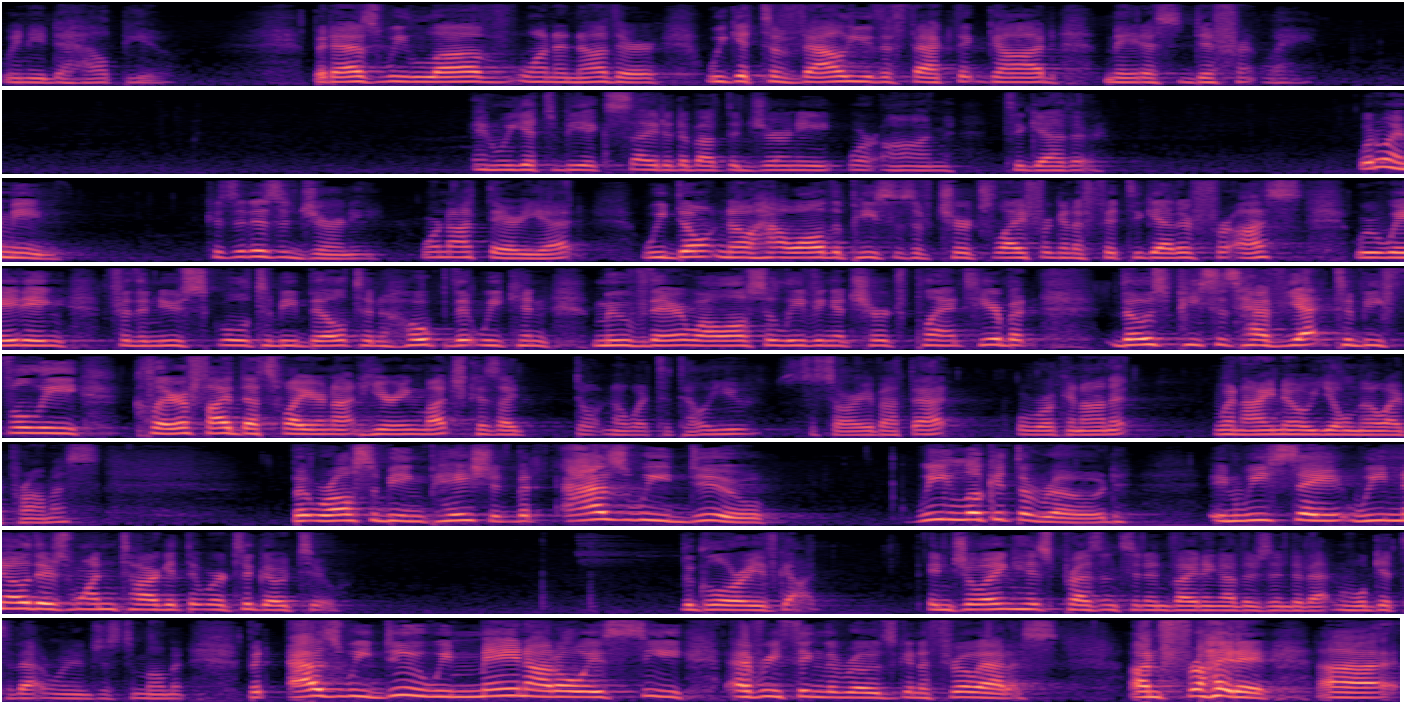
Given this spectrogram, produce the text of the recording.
We need to help you. But as we love one another, we get to value the fact that God made us differently. And we get to be excited about the journey we're on together. What do I mean? Because it is a journey. We're not there yet. We don't know how all the pieces of church life are going to fit together for us. We're waiting for the new school to be built and hope that we can move there while also leaving a church plant here. But those pieces have yet to be fully clarified. That's why you're not hearing much, because I don't know what to tell you. So sorry about that. We're working on it. When I know, you'll know, I promise. But we're also being patient. But as we do, we look at the road and we say, we know there's one target that we're to go to the glory of God enjoying his presence and inviting others into that. And we'll get to that one in just a moment. But as we do, we may not always see everything the road's going to throw at us. On Friday, uh,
